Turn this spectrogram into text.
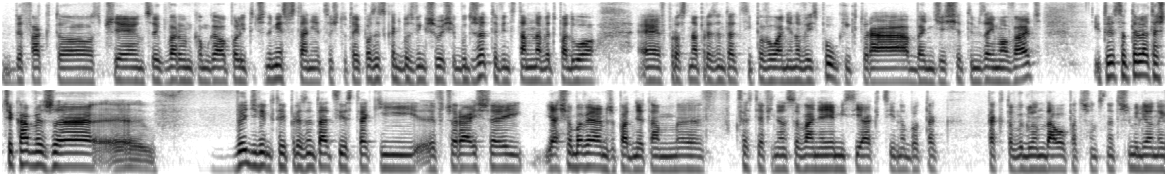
de facto sprzyjających warunkom geopolitycznym jest w stanie coś tutaj pozyskać, bo zwiększyły się budżety, więc tam nawet padło e, wprost na prezentacji powołanie nowej spółki, która będzie się tym zajmować. I to jest o tyle też ciekawe, że w- wydźwięk tej prezentacji jest taki e, wczorajszej. Ja się obawiałem, że padnie tam e, kwestia finansowania i emisji akcji, no bo tak tak to wyglądało, patrząc na 3 miliony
